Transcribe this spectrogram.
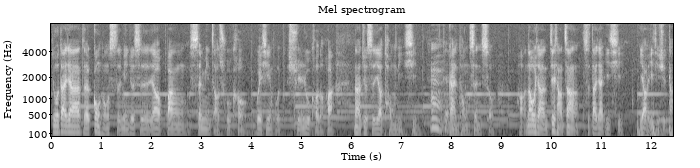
如果大家的共同使命就是要帮生命找出口，为幸福寻入口的话，那就是要同理心，嗯，感同身受。好，那我想这场仗是大家一起要一起去打，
